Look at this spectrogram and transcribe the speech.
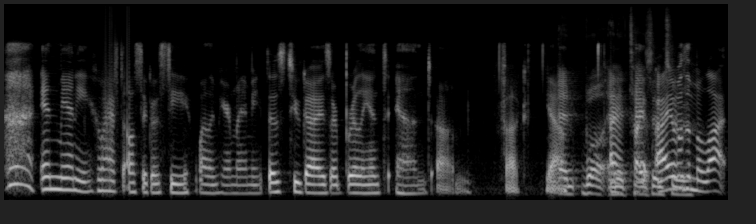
and Manny, who I have to also go see while I'm here in Miami. Those two guys are brilliant, and um, fuck yeah. And well, and I, it ties I, I owe them a lot.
